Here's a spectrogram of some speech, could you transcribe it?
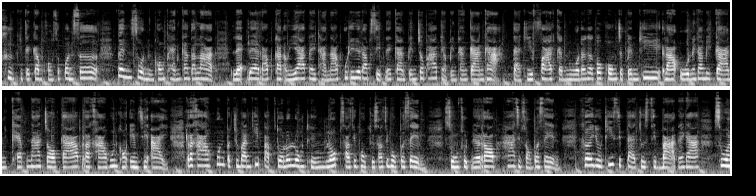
คือกิจกรรมของสปอนเซอร์ เป็นส่วนหนึ่งของแผนการตลาด และได้รับการอนุญาตในฐานะผู้ที่ได้รับสิทธิ์ในการเป็นเจ้าภาพอย่างเป็นทางการค่ะ แต่ที่ฟาดกันนัวนะคะก็คงจะเป็นที่ราอูนะคะมีการแคปหน้าจอกราฟราคาหุ้นของ MGI ราคาหุ้นปัจจุบันที่ปรับตัวลดลงถึงลบ 36.36%สูงสุดในรอบ 52%เคยอยู่ที่ 18.10 บาทนะคะ ส่วน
